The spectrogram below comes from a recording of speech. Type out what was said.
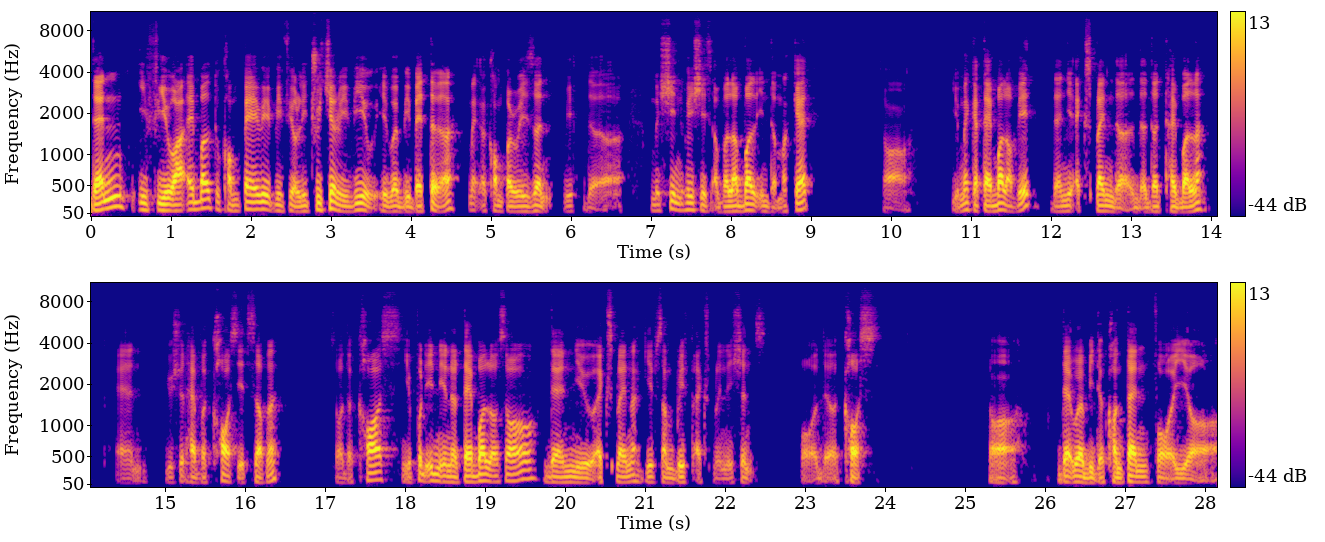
Then if you are able to compare it with your literature review, it will be better. Uh, make a comparison with the machine which is available in the market. So you make a table of it, then you explain the, the, the table and you should have a cost itself. Uh. So the cost you put in in a table also, then you explain, uh, give some brief explanations for the cost. So that will be the content for your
